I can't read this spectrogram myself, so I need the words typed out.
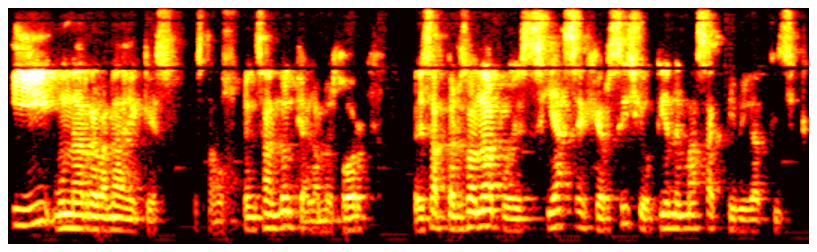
y una rebanada de queso. Estamos pensando en que a lo mejor esa persona, pues, si hace ejercicio, tiene más actividad física.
